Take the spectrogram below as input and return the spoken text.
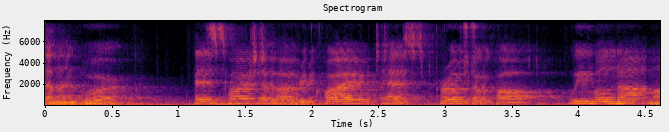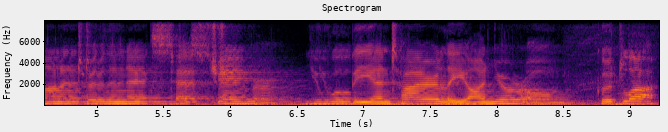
Excellent work. As part of our required test protocol, we will not monitor the next test chamber. You will be entirely on your own. Good luck.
